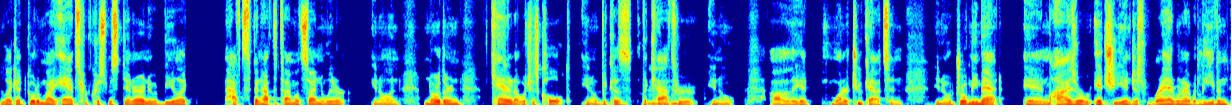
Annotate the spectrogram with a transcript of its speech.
like I'd go to my aunt's for Christmas dinner, and it would be like have to spend half the time outside in the winter. You know, in northern Canada, which is cold. You know, because the cats Mhm. were, you know, uh, they had one or two cats, and you know, drove me mad. And my eyes were itchy and just red when I would leave, and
